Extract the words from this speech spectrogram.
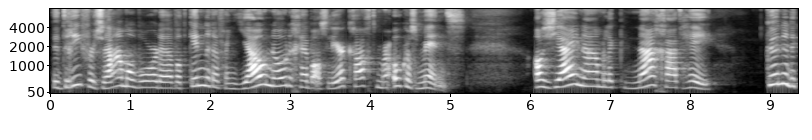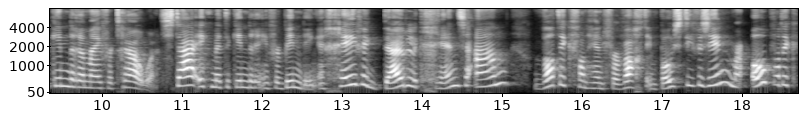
de drie verzamelwoorden wat kinderen van jou nodig hebben als leerkracht, maar ook als mens. Als jij namelijk nagaat, hey, kunnen de kinderen mij vertrouwen? Sta ik met de kinderen in verbinding en geef ik duidelijk grenzen aan wat ik van hen verwacht in positieve zin, maar ook wat ik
